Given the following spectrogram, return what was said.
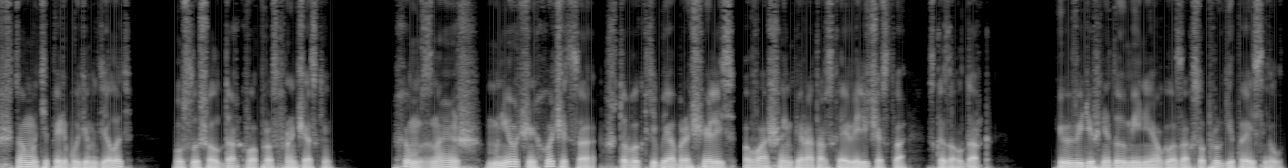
«Что мы теперь будем делать?» — услышал Дарк вопрос Франчески. «Хм, знаешь, мне очень хочется, чтобы к тебе обращались Ваше Императорское Величество», — сказал Дарк. И, увидев недоумение в глазах супруги, пояснил.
